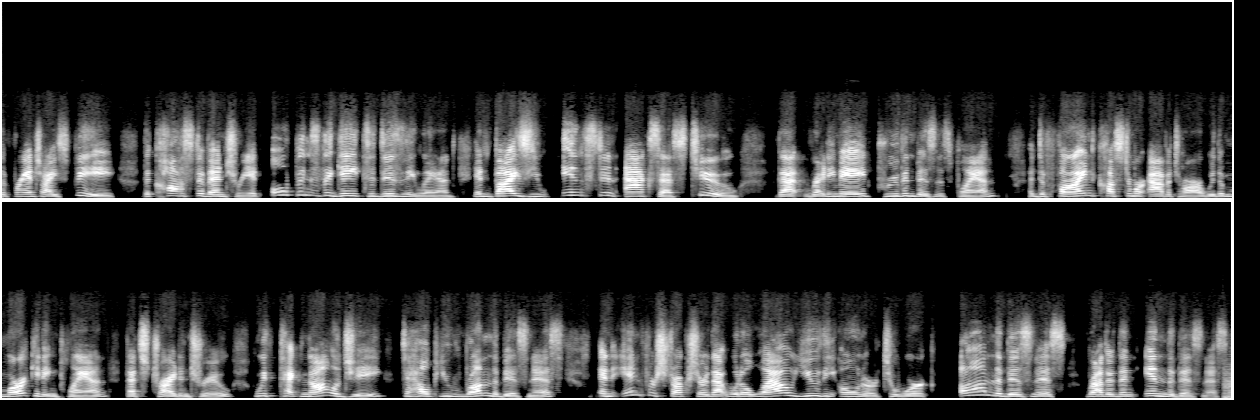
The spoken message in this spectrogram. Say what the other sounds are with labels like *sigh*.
the franchise fee, the cost of entry. It opens the gate to Disneyland and buys you instant access to that ready made, proven business plan, a defined customer avatar with a marketing plan that's tried and true, with technology to help you run the business, an infrastructure that would allow you, the owner, to work on the business rather than in the business.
